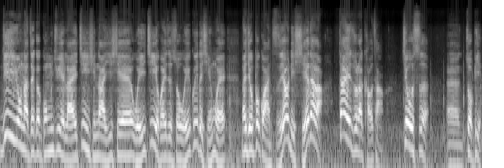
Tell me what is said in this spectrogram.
利用了这个工具来进行了一些违纪或者说违规的行为，那就不管，只要你携带了带入了考场，就是呃作弊。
